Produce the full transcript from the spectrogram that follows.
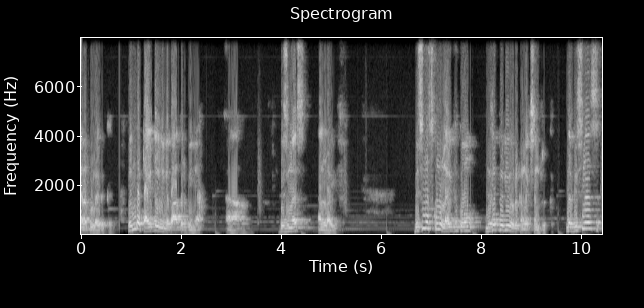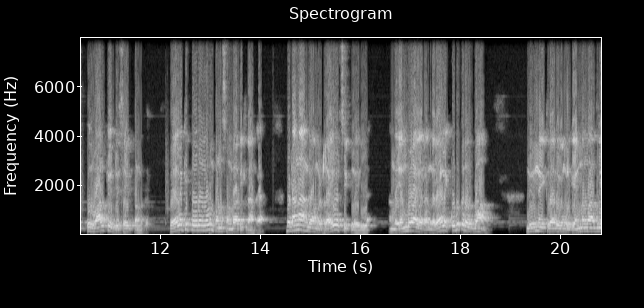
எனக்குள்ள இருக்கு. இந்த டைட்டில் நீங்க பார்த்துருப்பீங்க? பிசினஸ் அண்ட் லைஃப் பிசினஸ்க்கும் லைஃபுக்கும் மிகப்பெரிய ஒரு கனெக்ஷன் இருக்கு. இந்த பிசினஸ் ஒரு வாழ்க்கையை டிசைட் பண்ணுது. வேலைக்கு போறவங்களும் பணம் சம்பாதிக்கிறாங்க. பட் ஆனா அங்க அவங்க டிரைவர் சீட்ல இல்ல. அந்த எம்ப்ளாயர் அந்த வேலை கொடுக்கறவர் தான் நிர்ணயிக்கிறாரு. இவங்களுக்கு என்ன மாதிரி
